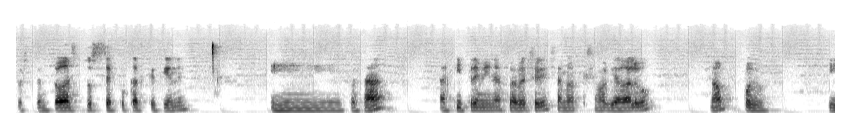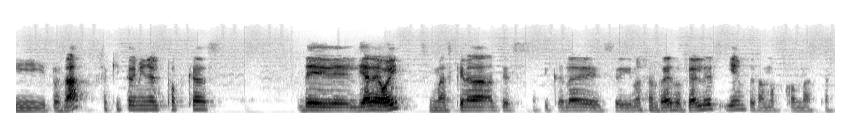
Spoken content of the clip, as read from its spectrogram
pues en todas estas épocas que tienen. Y pues nada, aquí termina su Series, a menos que se me ha olvidado algo, ¿no? Pues, y pues nada, pues aquí termina el podcast del día de hoy. Sin más que nada, antes, así que de seguirnos en redes sociales y empezamos con Máscara.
